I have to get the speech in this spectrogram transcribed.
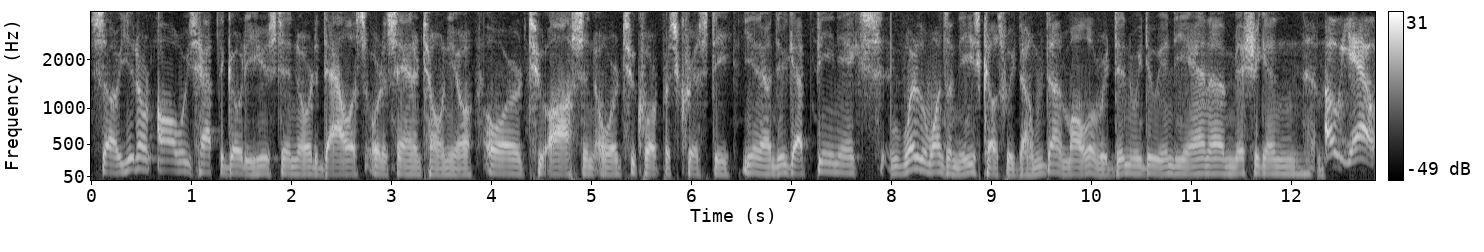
So you don't always have to go to Houston or to Dallas or to San Antonio or to Austin or to Corpus Christi. You know, you got Phoenix. What are the ones on the East Coast we've done? We've done them all over. Didn't we do Indiana, Michigan? Oh yeah,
